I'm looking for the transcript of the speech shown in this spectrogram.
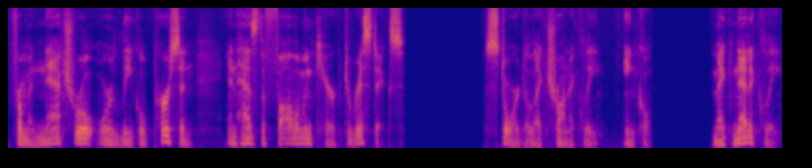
from a natural or legal person and has the following characteristics. Stored electronically, inkle, magnetically,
